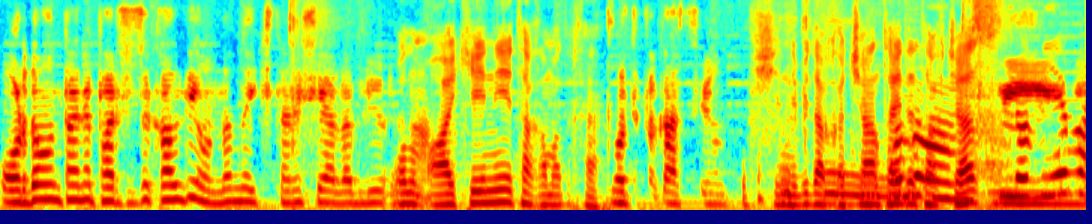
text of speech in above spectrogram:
Orada 10 tane parçası kaldı ya ondan da 2 tane şey alabiliyorum. Oğlum AK'yi niye takamadık ha? Notifikasyon. Şimdi bir dakika çantayı da Oğlum, takacağız. Lobiye bak.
